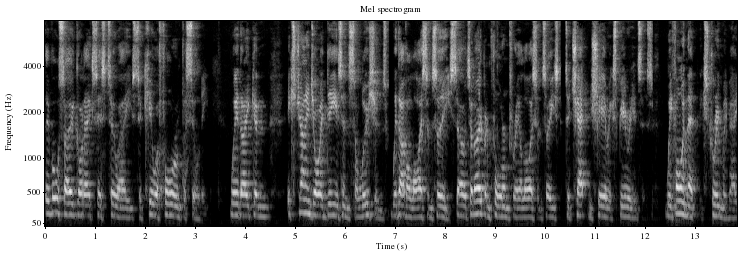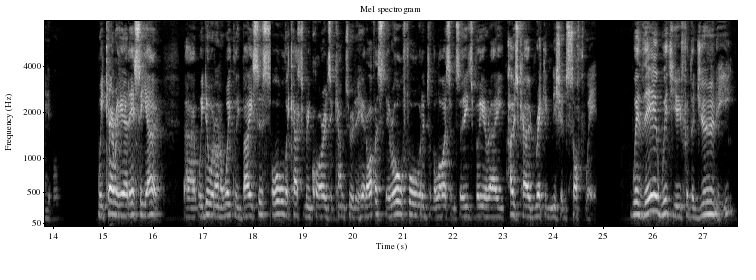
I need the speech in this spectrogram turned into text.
They've also got access to a secure forum facility where they can exchange ideas and solutions with other licensees. So it's an open forum for our licensees to chat and share experiences. We find that extremely valuable. We carry out SEO uh, we do it on a weekly basis. All the customer inquiries that come through to head office, they're all forwarded to the licensees via a postcode recognition software. We're there with you for the journey.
